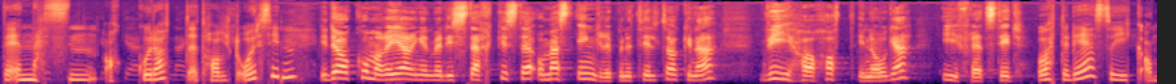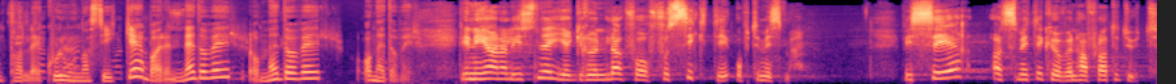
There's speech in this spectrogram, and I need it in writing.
Det er nesten akkurat et halvt år siden. I dag kommer regjeringen med de sterkeste og mest inngripende tiltakene vi har hatt i Norge i fredstid. Og etter det så gikk antallet koronasyke bare nedover og nedover og nedover. De nye analysene gir grunnlag for forsiktig optimisme. Vi ser at smittekurven har flatet ut,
